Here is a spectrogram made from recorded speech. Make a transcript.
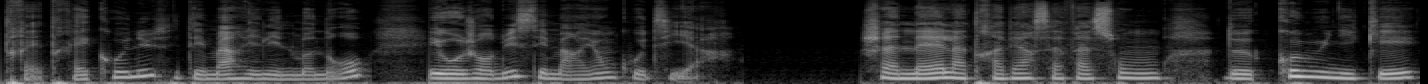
très très connu, c'était Marilyn Monroe, et aujourd'hui c'est Marion Cotillard. Chanel, à travers sa façon de communiquer,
